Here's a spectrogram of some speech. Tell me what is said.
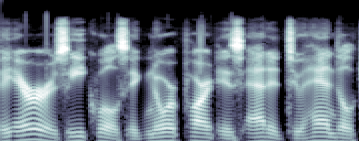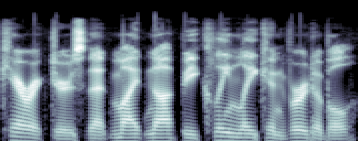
The errors equals ignore part is added to handle characters that might not be cleanly convertible,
